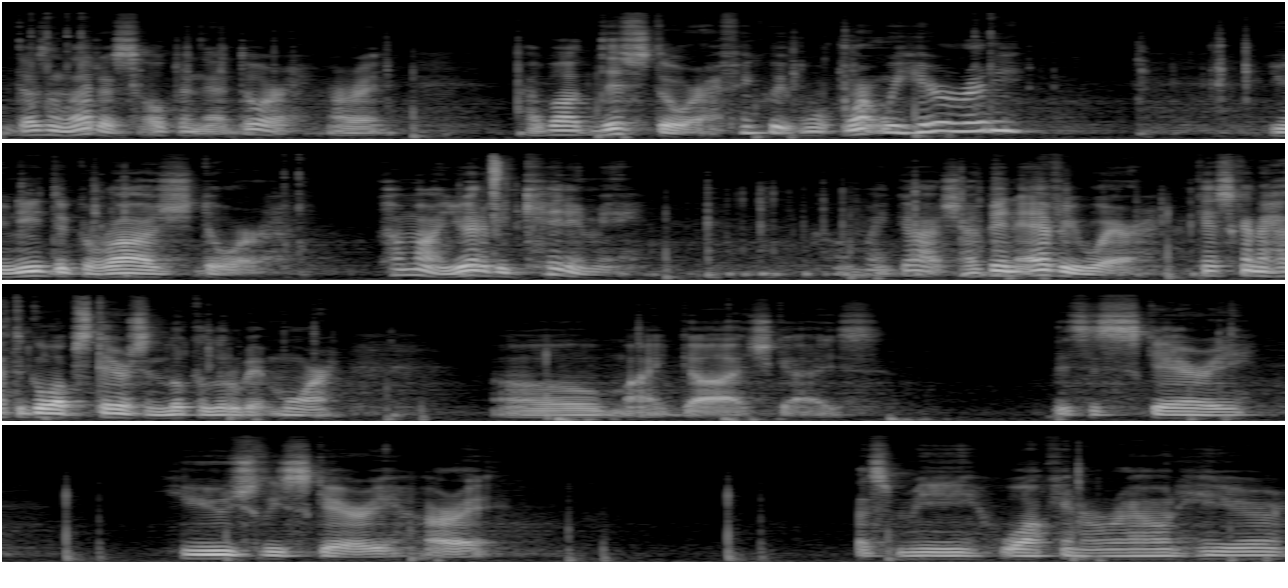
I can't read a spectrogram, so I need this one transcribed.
it doesn't let us open that door. All right. How about this door? I think we weren't we here already? You need the garage door. Come on, you gotta be kidding me. Oh my gosh, I've been everywhere. I guess I'm gonna have to go upstairs and look a little bit more. Oh my gosh, guys. This is scary. Hugely scary. Alright. That's me walking around here.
